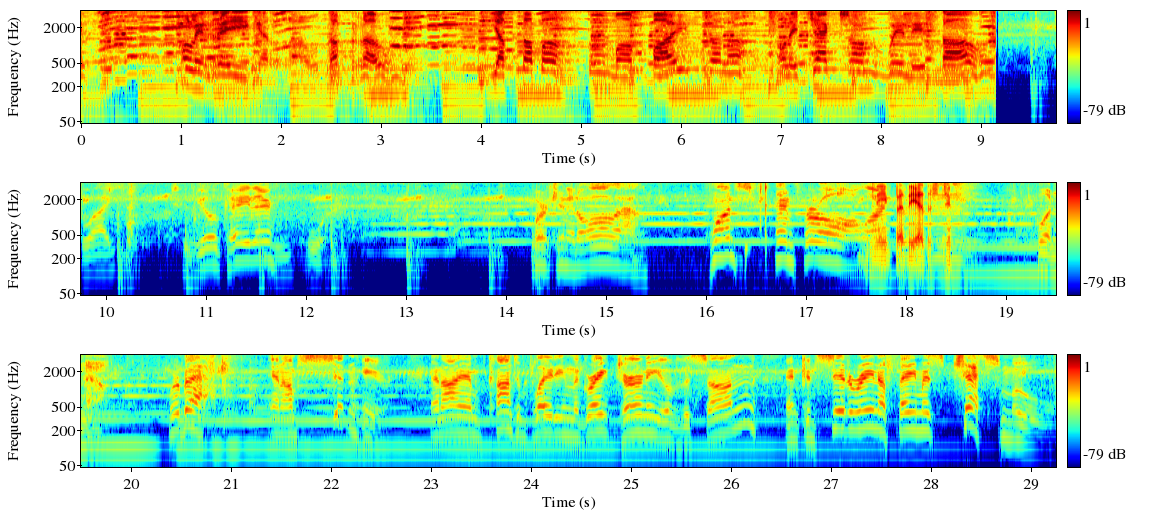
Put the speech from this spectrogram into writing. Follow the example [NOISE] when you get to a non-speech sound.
professor Miss Smythe oli reikä rauta Brown. Ja tapahtuma paikkana oli Jacksonville Town. You okay there? Working it all out. Once and for all. Niinpä tietysti. Mm. What now? We're back. And I'm sitting here. And I am contemplating the great journey of the sun and considering a famous chess move.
